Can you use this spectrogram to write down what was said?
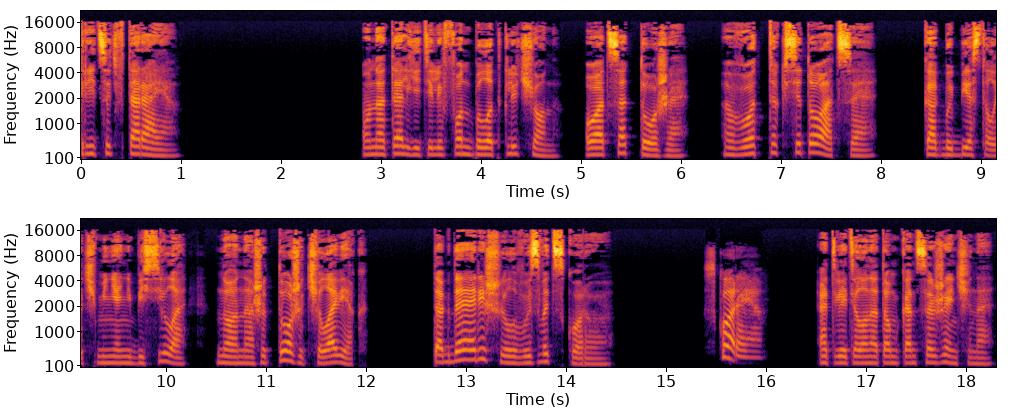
32. У Натальи телефон был отключен, у отца тоже. Вот так ситуация. Как бы бестолочь меня не бесила, но она же тоже человек. Тогда я решил вызвать скорую. «Скорая», — ответила на том конце женщина.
